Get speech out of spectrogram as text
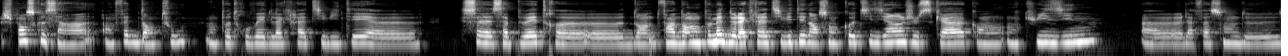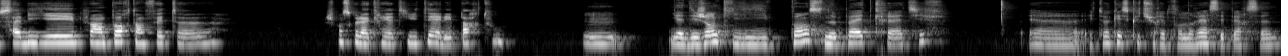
je pense que c'est en fait dans tout. On peut trouver de la créativité ça, ça, peut être, euh, dans, enfin, on peut mettre de la créativité dans son quotidien jusqu'à quand on cuisine, euh, la façon de s'habiller, peu importe en fait. Euh, je pense que la créativité, elle est partout. Hmm. Il y a des gens qui pensent ne pas être créatifs. et toi, qu'est-ce que tu répondrais à ces personnes?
